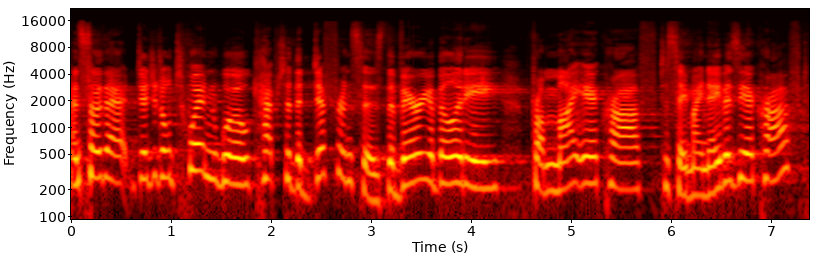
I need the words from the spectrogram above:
And so that digital twin will capture the differences, the variability from my aircraft to, say, my neighbor's aircraft.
